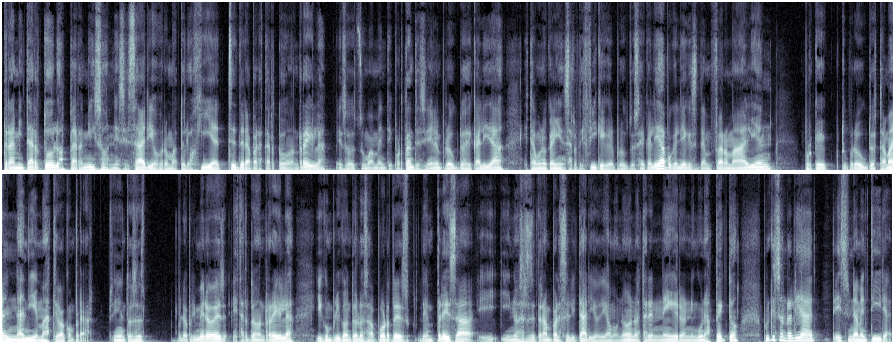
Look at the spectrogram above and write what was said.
tramitar todos los permisos necesarios, bromatología, etcétera, para estar todo en regla. Eso es sumamente importante. Si bien el producto es de calidad, está bueno que alguien certifique que el producto sea de calidad, porque el día que se te enferma alguien porque tu producto está mal, nadie más te va a comprar. ¿sí? Entonces, lo primero es estar todo en regla y cumplir con todos los aportes de empresa y, y, no hacerse trampa al solitario, digamos, ¿no? No estar en negro en ningún aspecto, porque eso en realidad es una mentira.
